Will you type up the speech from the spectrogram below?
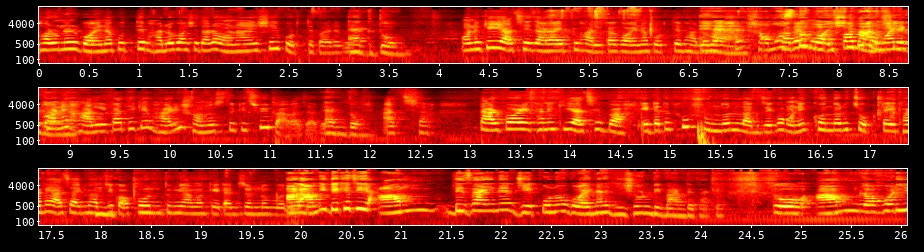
ধরনের গয়না পরতে ভালোবাসে তারা অনায়াসেই পরতে পারবে। একদম। অনেকেই আছে যারা একটু হালকা গয়না করতে ভালোবাসে। হ্যাঁ, তবে বয়সী কথা তোমার এখানে হালকা থেকে ভারী সমস্ত কিছুই পাওয়া যাবে। একদম। আচ্ছা তারপর এখানে কি আছে? বাহ এটা তো খুব সুন্দর লাগছে গো। অনেকক্ষণ ধরে চোখটা এখানে আছে। আমি ভাবছি কখন তুমি আমাকে এটার জন্য বলো আর আমি দেখেছি আম ডিজাইনের যে কোনো গয়নায় ভীষণ ডিমান্ডে থাকে। তো আম লহরি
